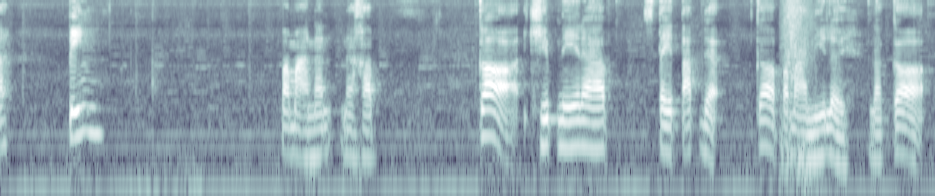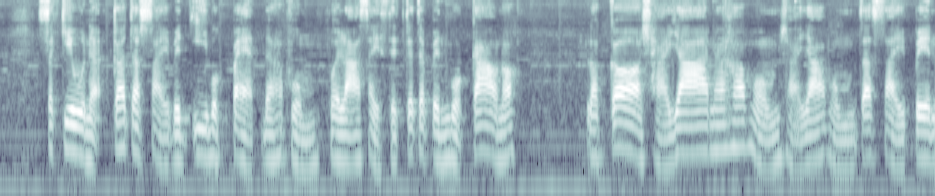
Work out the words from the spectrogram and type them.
นะ ปิ้งประมาณนั้นนะครับ ก็คลิปนี้นะครับสเตตัสเนี่ยก็ประมาณนี้เลย แล้วก็สกิลเนี่ยก็จะใส่เป็น e บวก8นะครับผมเวลาใส่เสร็จก็จะเป็นบวก9เนาะแล้วก็ฉายานะครับผมฉายาผมจะใส่เป็น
